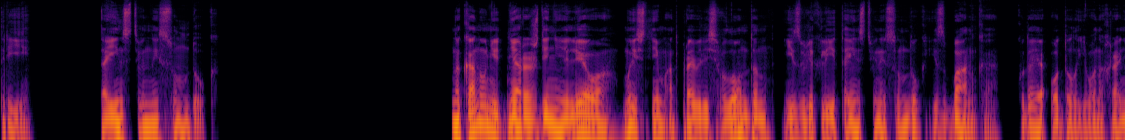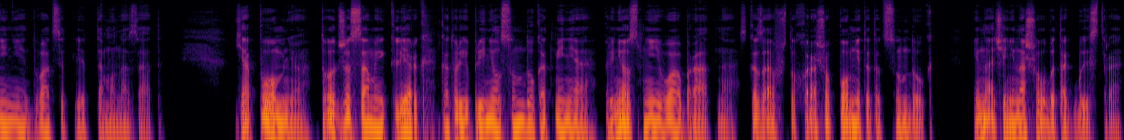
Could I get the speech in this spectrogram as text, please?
3. Таинственный сундук. Накануне дня рождения Лео мы с ним отправились в Лондон и извлекли таинственный сундук из банка, куда я отдал его на хранение 20 лет тому назад. Я помню, тот же самый клерк, который принял сундук от меня, принес мне его обратно, сказав, что хорошо помнит этот сундук, иначе не нашел бы так быстро,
